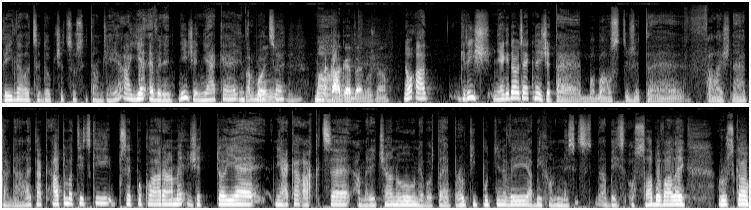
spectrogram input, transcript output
ví velice dobře, co se tam děje a je evidentní, že nějaké informace Napojení. má. Na KGB možná. No a když někdo řekne, že to je blbost, že to je falešné a tak dále, tak automaticky předpokládáme, že to je nějaká akce Američanů, nebo to je proti Putinovi, abychom, aby oslabovali Rusko,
